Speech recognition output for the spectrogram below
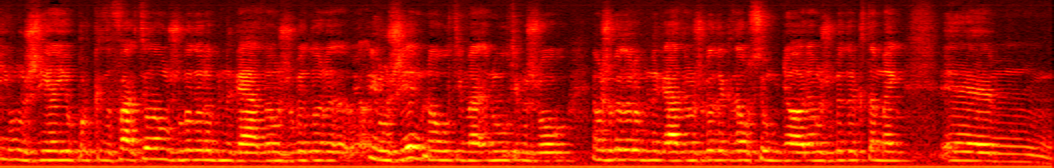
elogiei-o porque de facto ele é um jogador abnegado, é um jogador, elogiei no, última, no último jogo, é um jogador abnegado, é um jogador que dá o seu melhor, é um jogador que também... Eh,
